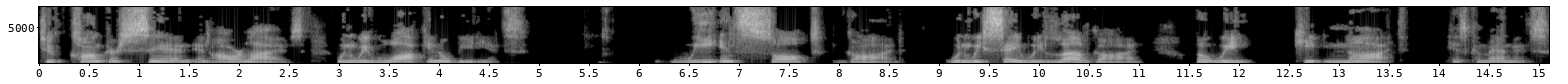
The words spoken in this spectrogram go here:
to conquer sin in our lives when we walk in obedience. We insult God when we say we love God, but we keep not his commandments.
